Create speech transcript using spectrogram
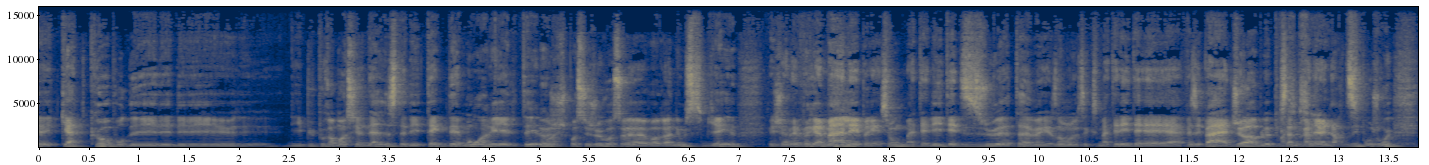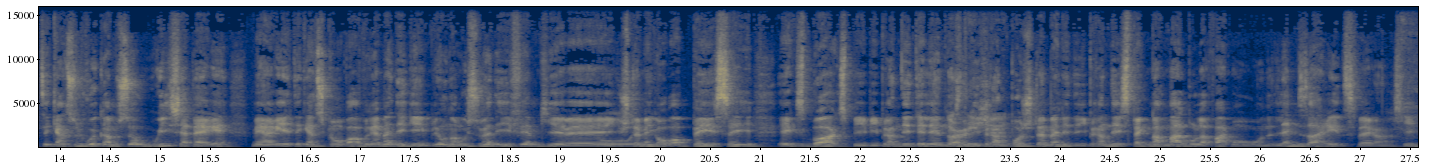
4K pour des, des, des, buts promotionnels. C'était des tech démos en réalité. Là. ne Je sais pas si le jeu va, va runner aussi bien, mais j'avais vraiment l'impression que ma télé était 18 à la maison. Que ma télé était, faisait pas la job, puis ça me prenait un ordi pour jouer. sais quand tu le vois comme ça, oui, ça paraît, mais en réalité, quand tu compares vraiment des gameplays, on en voit souvent des films qui euh, oh, justement ils comparent PC, Xbox, puis, ils prennent des télé ils prennent pas justement les, ils prennent des specs normales pour le faire. On, a de la misère à différencier.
